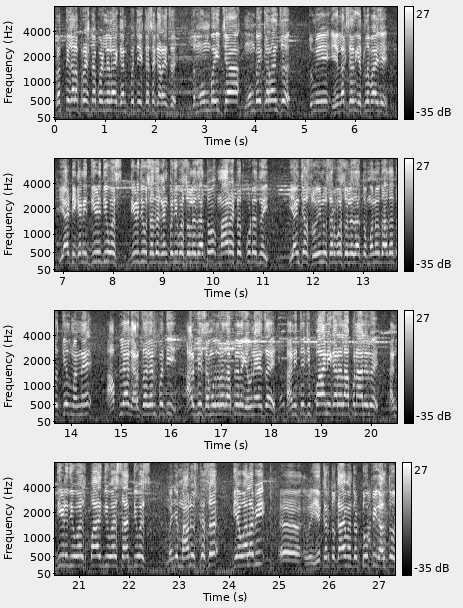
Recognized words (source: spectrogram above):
प्रत्येकाला प्रश्न पडलेला आहे गणपती आहे कसं करायचं? तर मुंबईच्या मुंबईकरांचं तुम्ही हे लक्षात घेतलं पाहिजे. या ठिकाणी दीड दिवस दीड दिवसाचा गणपती बसवला जातो. महाराष्ट्रात कुठंच नाही. यांच्या सोयीनुसार बसवला जातो. मनोदादा तर तेच म्हणणं आहे आपल्या घरचा गणपती अरबी समुद्रात आपल्याला घेऊन यायचा आहे. आणि त्याची पाहणी करायला आपण आलेलो आहे. आणि दीड दिवस पाच दिवस सात दिवस म्हणजे माणूस कसं देवाला बी हे करतो काय म्हणतो टोपी घालतो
